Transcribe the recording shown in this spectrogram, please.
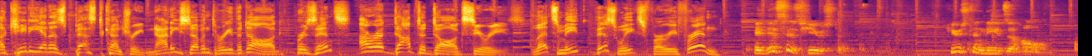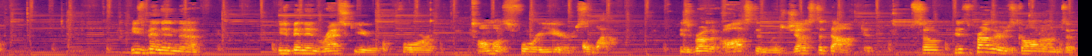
Acadiana's Best Country 97.3 The Dawg presents our Adopt a Dawg series. Let's meet this week's furry friend. Hey, this is Houston. Houston needs a home. He's been in the he's been in rescue for almost four years. Oh wow. His brother Austin was just adopted. So his brother has gone on to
